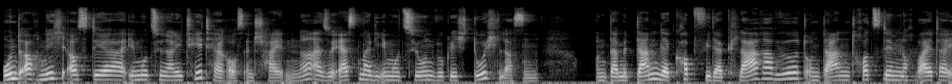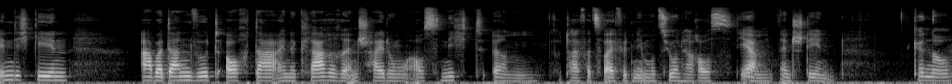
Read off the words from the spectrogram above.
Und auch nicht aus der Emotionalität heraus entscheiden. Ne? Also erstmal die Emotionen wirklich durchlassen. Und damit dann der Kopf wieder klarer wird und dann trotzdem noch weiter in dich gehen. Aber dann wird auch da eine klarere Entscheidung aus nicht ähm, total verzweifelten Emotionen heraus Ja. ähm, entstehen. genau.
